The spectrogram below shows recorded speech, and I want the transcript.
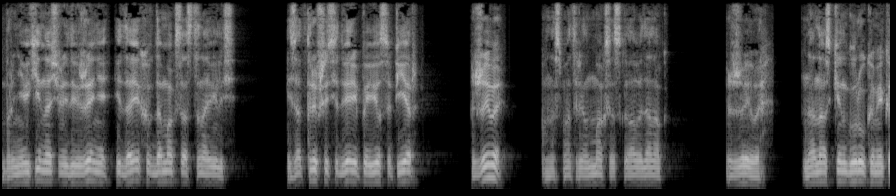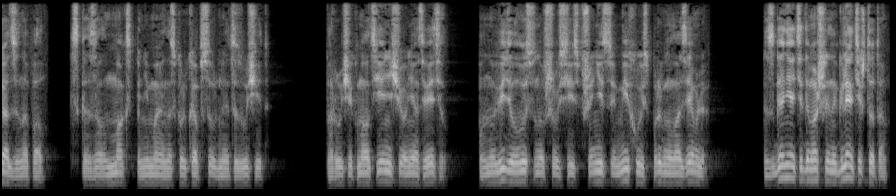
Броневики начали движение и, доехав до Макса, остановились. Из открывшейся двери появился Пьер. «Живы?» – он осмотрел Макса с головы до ног. «Живы. На нас кенгуру Камикадзе напал», – сказал Макс, понимая, насколько абсурдно это звучит. Поручик Малтье ничего не ответил. Он увидел высунувшегося из пшеницы Миху и спрыгнул на землю. «Сгоняйте до машины, гляньте, что там!»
